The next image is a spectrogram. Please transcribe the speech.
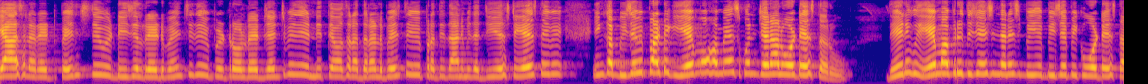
గ్యాస్ల రేట్ పెంచుతీవి డీజిల్ రేటు పెంచుతీవి పెట్రోల్ రేట్ పెంచుతీవి నిత్యవసర ధరలు పెంచుతీవి ప్రతి దాని మీద జీఎస్టీ వేస్తేవి. ఇంకా బీజేపీ పార్టీకి ఏ మోహం వేసుకొని జనాలు ఓటేస్తారు? దేనికి ఏం అభివృద్ధి చేసిందనేసి బీ బీజేపీకి ఓటేస్తూ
